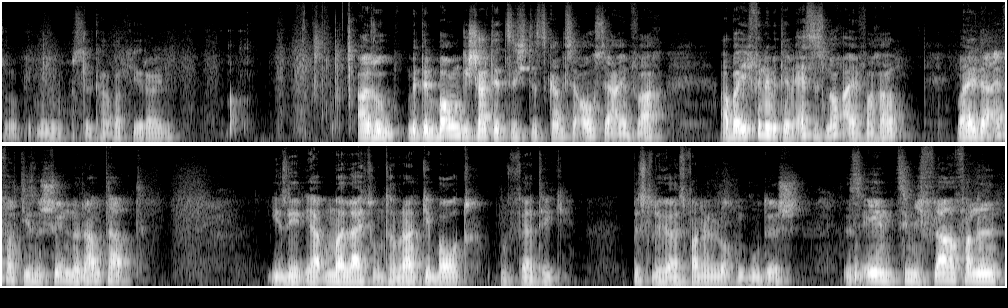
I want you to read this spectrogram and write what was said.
So, geht mir noch ein bisschen Tabak hier rein. Also mit dem Bauen gestaltet sich das Ganze auch sehr einfach. Aber ich finde mit dem S ist noch einfacher, weil ihr da einfach diesen schönen Rand habt. Ihr seht, ihr habt immer leicht unterm Rand gebaut und fertig. Bisschen höher als Funnel-Loch und gut ist. Ist eh ein ziemlich flacher Funnel.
